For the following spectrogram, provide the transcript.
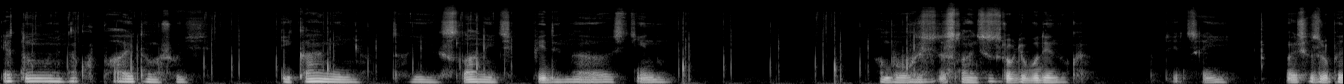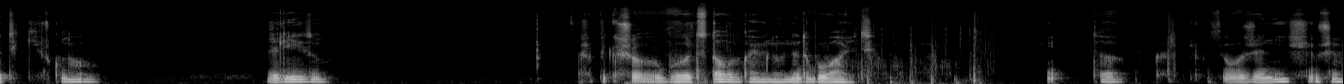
Я думаю, накопаю там щось. І камінь, та і сланець піде на стіну. Або ось до сланцю зроблю будинок. Тут є цей. Вирішив зробити кірку нову. Желізну. Щоб якщо був редстоун, камінь не добувається. І так, трохи вже нижче вже.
